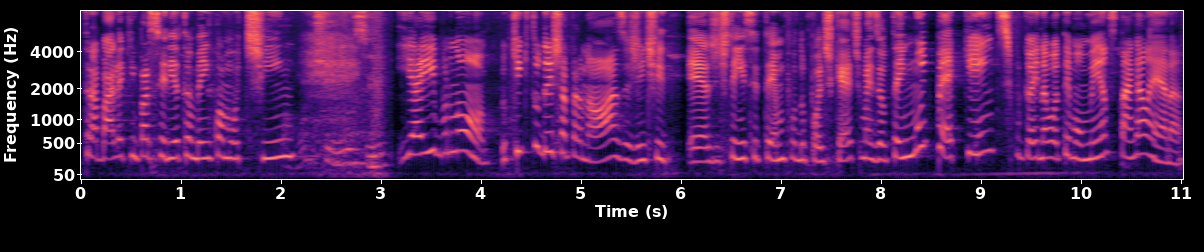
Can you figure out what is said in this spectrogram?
trabalho aqui em parceria também com a Motim. Sim, sim. E aí, Bruno, o que que tu deixa pra nós? A gente, é, a gente tem esse tempo do podcast, mas eu tenho muito pé quente, porque eu ainda vou ter momentos, tá, galera?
